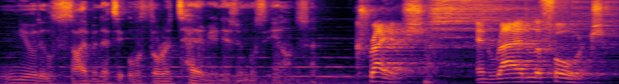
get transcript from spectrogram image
New little cybernetic authoritarianism was the answer? Kryash, and Ride LaForge.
